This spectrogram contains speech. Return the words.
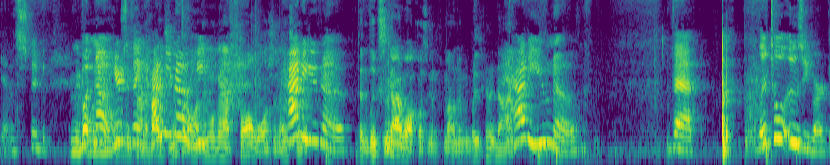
yeah, that's stupid. I mean, But no, here's the thing, how do you know And he- then we're gonna have Star Wars, and then How do gonna- you know? Then Luke Skywalker's gonna come out, and everybody's gonna die. How do you know that little Uzi Vert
